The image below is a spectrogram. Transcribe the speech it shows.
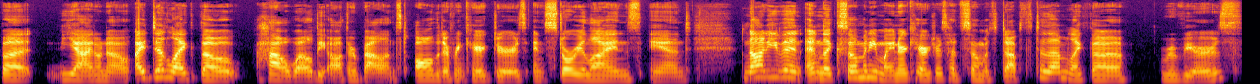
But yeah, I don't know. I did like though how well the author balanced all the different characters and storylines and not even and like so many minor characters had so much depth to them like the reviewers.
